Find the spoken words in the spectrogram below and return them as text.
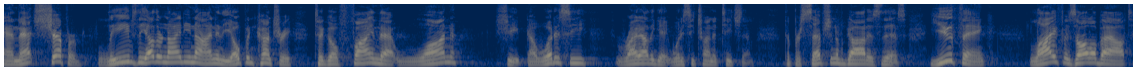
and that shepherd leaves the other 99 in the open country to go find that one sheep. Now, what is he, right out of the gate, what is he trying to teach them? The perception of God is this you think life is all about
